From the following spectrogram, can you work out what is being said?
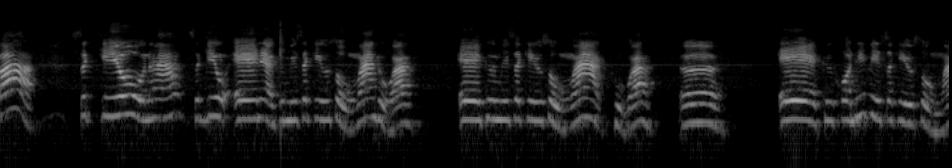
ว่าสกิลนะคะสกิล A เนี่ยคือมี skill สูงมากถูกป่ะ A คือมี skill สูงมากถูกป่ะเออ A คือคนที่มี skill สูงม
